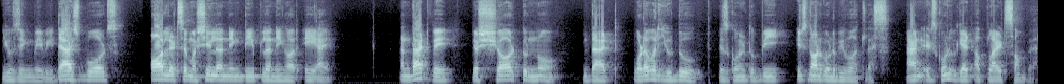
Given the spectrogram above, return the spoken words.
using maybe dashboards or let's say machine learning, deep learning, or AI. And that way, you're sure to know that whatever you do is going to be, it's not going to be worthless and it's going to get applied somewhere.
